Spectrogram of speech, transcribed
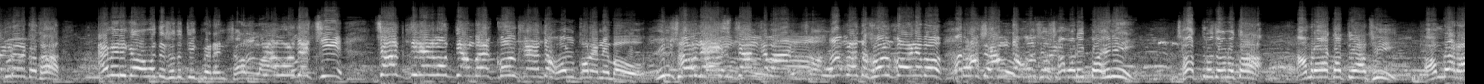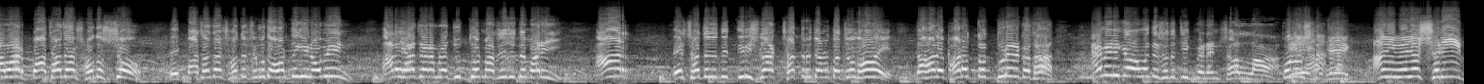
কথা আমেরিকা আমাদের সাথে টিকবে না ইনশাল্লাহ আমরা বলে চার দিনের মধ্যে আমরা কলকাতা দখল করে নেব। ইনশাআল্লাহ? আমরা দখল করে নেব। আসাম দখল সামরিক বাহিনী ছাত্র জনতা আমরা একত্রে আছি। আমরা রাবার পাঁচ হাজার সদস্য এই পাঁচ হাজার সদস্যের মধ্যে অর্ধেকই নবীন আড়াই হাজার আমরা যুদ্ধের মাঠে যেতে পারি। আর এর সাথে যদি তিরিশ লাখ ছাত্র জনতা যোগ হয় তাহলে ভারত তো দূরের কথা আমেরিকা আমাদের সাথে টিকবে না ইনশাল্লাহ আমি মেজর শরীফ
